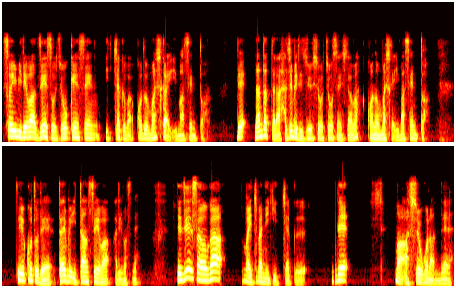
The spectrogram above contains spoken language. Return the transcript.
そういう意味では前走条件戦一着馬、この馬しかいませんと。で、なんだったら初めて重賞挑戦した馬、この馬しかいませんと。っていうことで、だいぶ異端性はありますね。で、前走が、まあ一番人気一着。で、まあ圧勝後なんで、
